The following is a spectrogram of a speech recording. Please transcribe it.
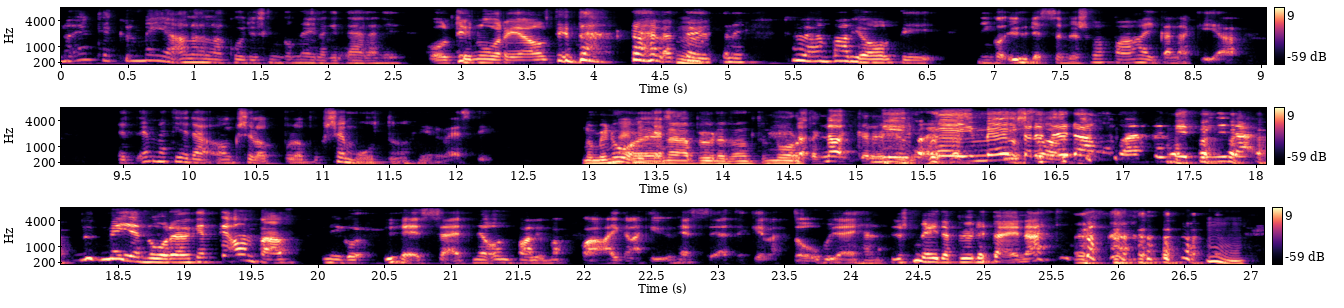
No en tiedä, kyllä meidän alalla kuitenkin, kun meilläkin täällä, niin kun oltiin nuoria, oltiin täällä mm. töissä, niin kyllähän paljon oltiin niin yhdessä myös vapaa-aikanakin. Ja, et en mä tiedä, onko se loppujen lopuksi se muuttunut hirveästi. No minua ei mitäs... enää pyydetä nuorten no, no, niin, ei meitä nyt enää, mutta että niitä, nyt meidän nuoria, ketkä on taas niin yhdessä, että ne on paljon vapaa-aikanakin yhdessä ja tekevät touhuja, eihän jos meitä pyydetä enää. mm.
